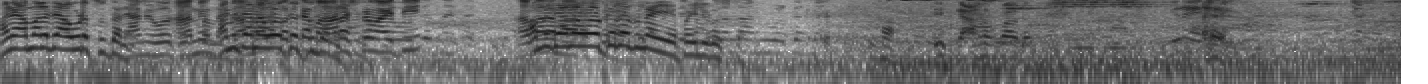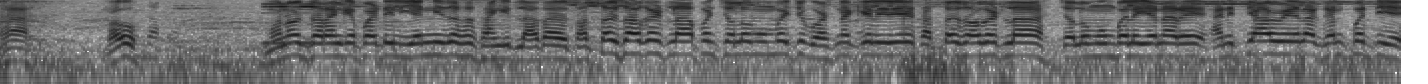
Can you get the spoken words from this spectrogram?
आणि आम्हाला ते आवडत सुद्धा नाही. आम्ही आम्ही त्यांना आम्हाला ओळखत फक्त सुद्धा नाही. महाराष्ट्र माहिती. आम्ही त्यांना ओळखतच नाहीये पहिली गोष्ट. हा. भाऊ मनोज जरांगे पाटील यांनी जसं सांगितलं आता सत्तावीस ऑगस्टला आपण चलो मुंबईची घोषणा केलेली आहे. सत्तावीस ऑगस्टला चलो मुंबईला येणार आहे. आणि त्यावेळेला गणपती आहे.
